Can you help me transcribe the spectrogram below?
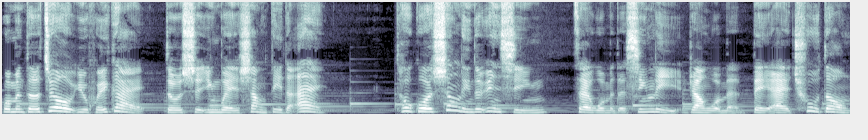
我们得救与悔改，都是因为上帝的爱，透过圣灵的运行，在我们的心里，让我们被爱触动，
